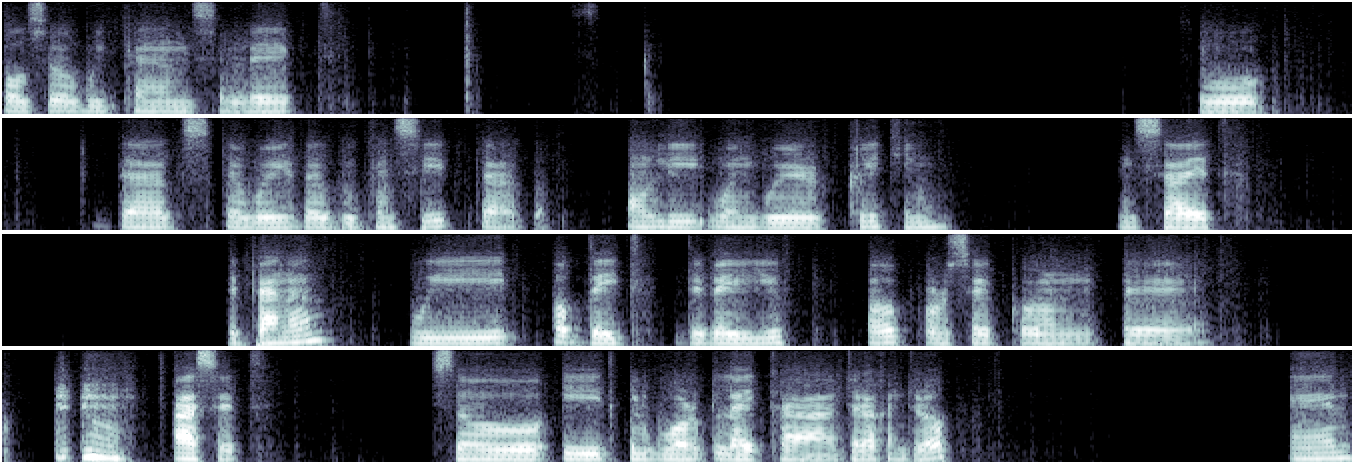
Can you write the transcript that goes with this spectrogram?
also we can select so that's the way that we can see that only when we're clicking inside the panel we update the value of our second uh, asset. So it will work like a drag and drop. And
